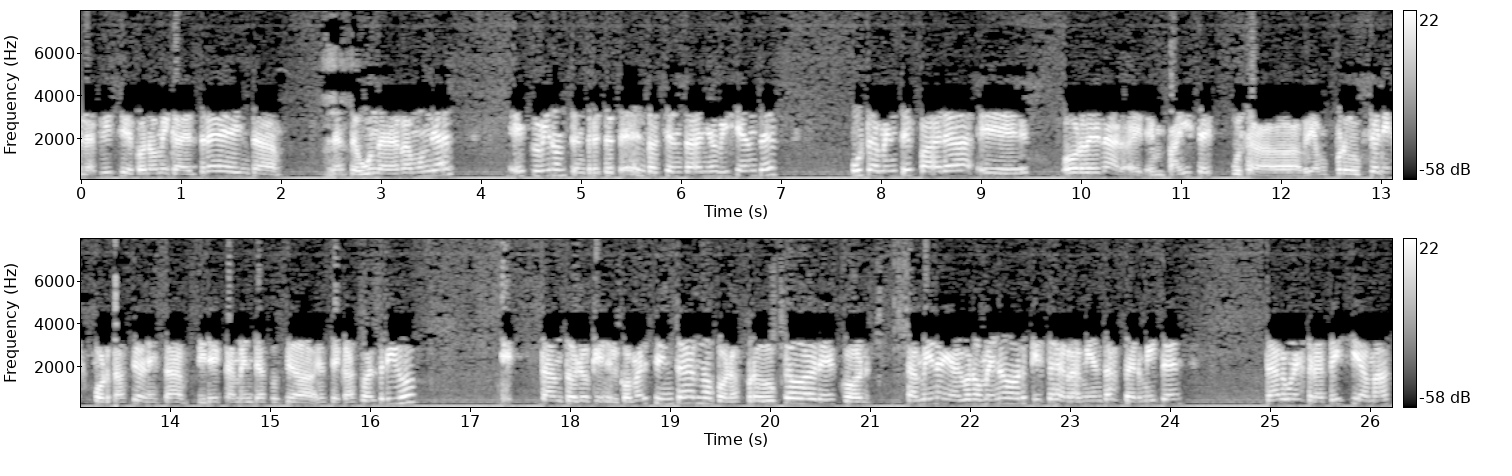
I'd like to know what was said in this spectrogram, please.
la crisis económica del 30, la Segunda Guerra Mundial, estuvieron entre 70 y 80 años vigentes justamente para eh, ordenar en países cuya digamos, producción y exportación está directamente asociada, en este caso al trigo, eh, tanto lo que es el comercio interno con los productores, con también hay algo no menor que estas herramientas permiten dar una estrategia más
